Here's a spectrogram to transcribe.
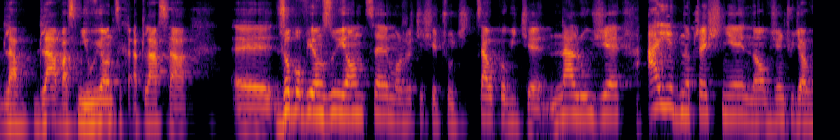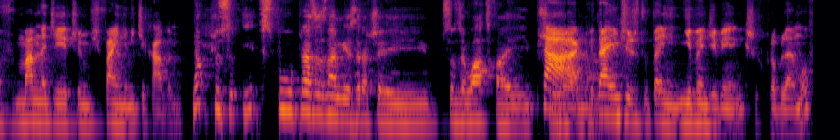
dla, dla Was miłujących Atlasa zobowiązujące, możecie się czuć całkowicie na luzie, a jednocześnie no, wziąć udział w, mam nadzieję, czymś fajnym i ciekawym. No plus współpraca z nami jest raczej, sądzę, łatwa i przyjemna. Tak, wydaje mi się, że tutaj nie będzie większych problemów.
